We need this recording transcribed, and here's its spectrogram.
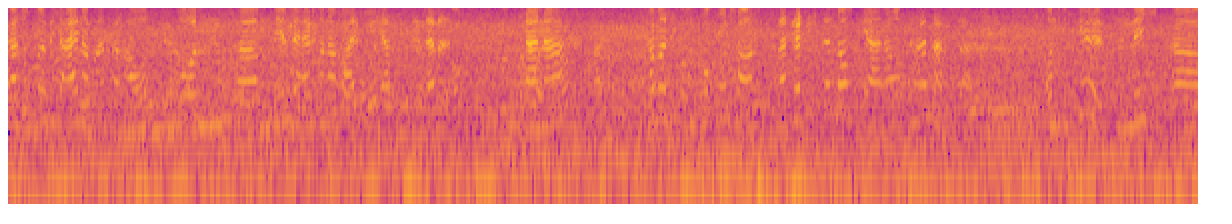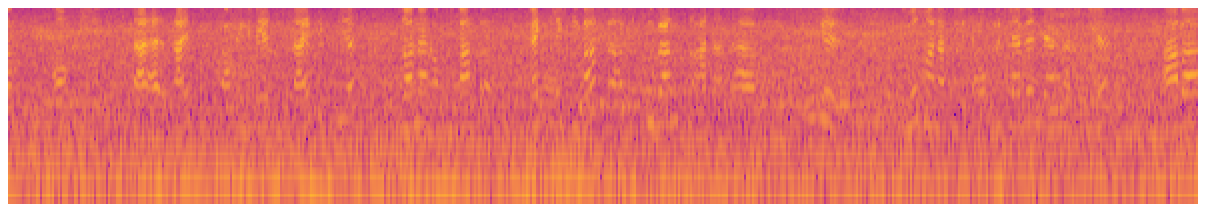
da sucht man sich einen am Anfang aus und ähm, den behält man am Ball die ersten 10 Level. Danach kann man sich umgucken und schauen, was hätte ich denn noch gerne aus den anderen Styles. Unsere Skills sind nicht ähm, auf die äh, Styles, sozusagen auf den gewählten Style fixiert, sondern auf die Waffe. Wechsle ich die Waffe, habe ich Zugang zu anderen ähm, Skills. Die muss man natürlich auch mitleveln, während man spielt. Aber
